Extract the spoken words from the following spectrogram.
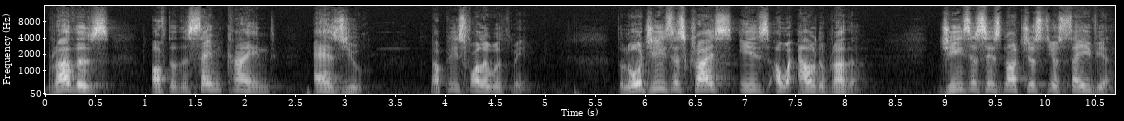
brothers after the same kind as you. Now, please follow with me. The Lord Jesus Christ is our elder brother. Jesus is not just your Savior,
